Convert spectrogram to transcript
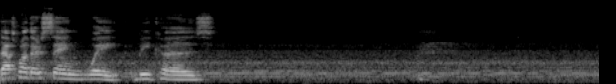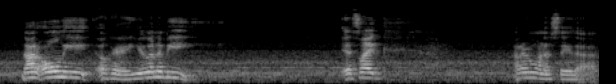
that's why they're saying wait because not only okay, you're gonna be it's like I don't want to say that.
